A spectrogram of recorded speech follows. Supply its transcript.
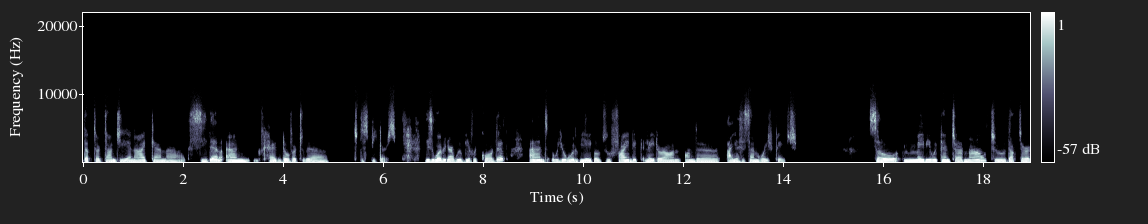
Dr. Tanji and I can uh, see them and head over to the, to the speakers. This webinar will be recorded and you will be able to find it later on on the ISSM web page. So maybe we can turn now to Dr.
